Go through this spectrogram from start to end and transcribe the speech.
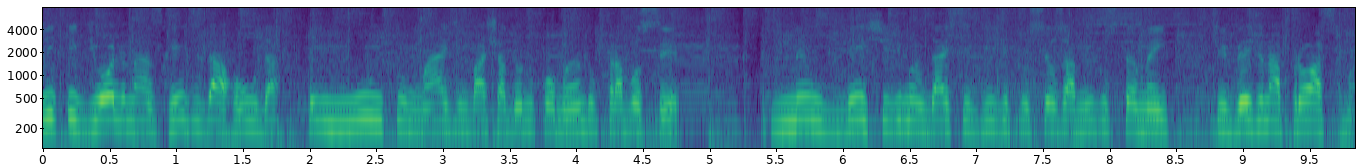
Fique de olho nas redes da Honda, tem muito mais embaixador no comando para você. Não deixe de mandar esse vídeo para os seus amigos também. Te vejo na próxima!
